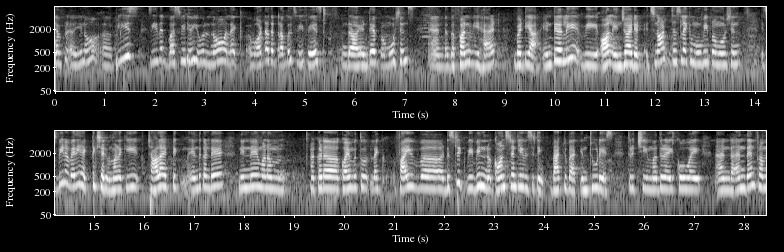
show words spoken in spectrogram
డెఫి you know please see that bus video you will know like what are the troubles we faced the entire promotions and the fun we had but yeah entirely we all enjoyed it it's not just like movie promotion it's been a very hectic schedule మనకి చాలా హెక్టిక్ ఎందుకంటే నిన్నే మనం అక్కడ Coimbatore like five district we been constantly visiting back to back in two days Tiruchi Madurai Kovai and and then from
